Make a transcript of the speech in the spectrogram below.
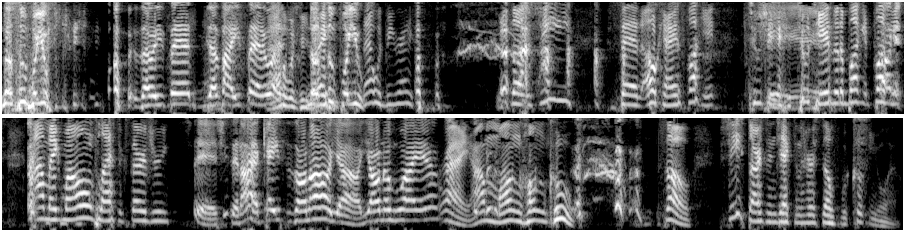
No soup for you. Is that what he said? That's how he said it. Be No racist. soup for you. That would be racist. so she said, "Okay, fuck it. Two tears, two tears in a bucket. Fuck, Fuck it. it. I'll make my own plastic surgery. Shit, she said I have cases on all y'all. Y'all know who I am? Right. I'm Mung Hung Koo. so she starts injecting herself with cooking oil.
